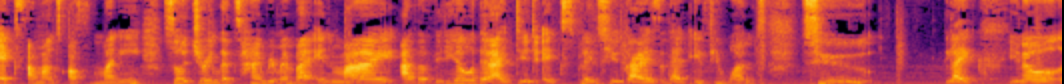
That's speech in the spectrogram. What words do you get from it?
X amount of money. So during that time, remember in my other video that I did explain to you guys that if you want to like you know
